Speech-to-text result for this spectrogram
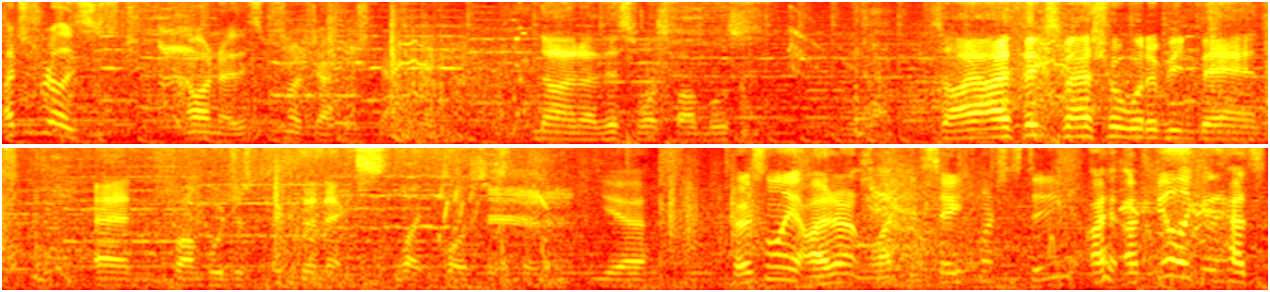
I just realized. Oh no, this was not Jacko's camera. No, no, this was fumbles. So I, I think Smashville would have been banned, and Fumble just picked the next like closest thing. Yeah. Personally, I don't like the stage much as Diddy. I, I feel like it has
